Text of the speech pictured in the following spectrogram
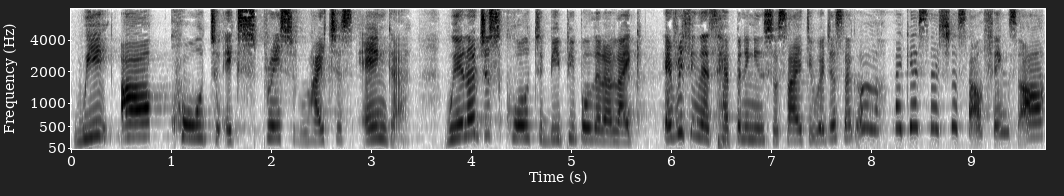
we are called to express righteous anger. We're not just called to be people that are like, everything that's happening in society, we're just like, oh, I guess that's just how things are.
